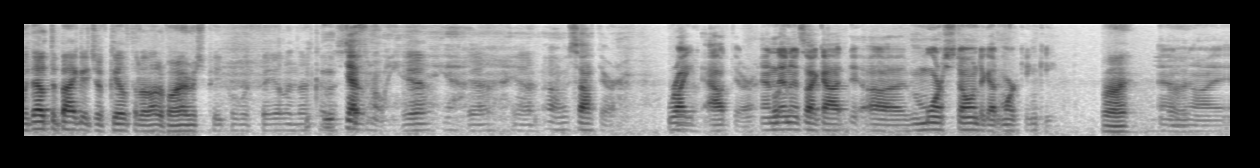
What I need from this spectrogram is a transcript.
Without the baggage of guilt that a lot of Irish people would feel and that kind of stuff. Definitely. Yeah. yeah, Yeah. Yeah. I was out there, right out there. And then as I got uh, more stoned, I got more kinky, Right. and uh,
